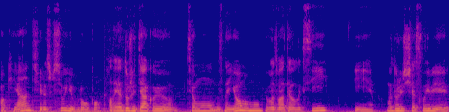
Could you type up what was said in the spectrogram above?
океан, через всю Європу. Але я дуже дякую цьому знайомому. Його звати Олексій, і ми дуже щасливі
